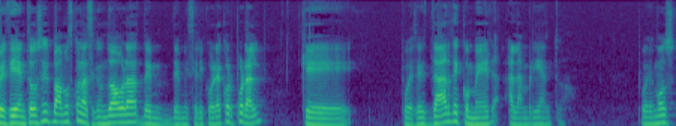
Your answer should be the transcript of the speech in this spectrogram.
Pues bien, entonces vamos con la segunda obra de, misericordia corporal, que pues es dar de comer al hambriento. Podemos,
